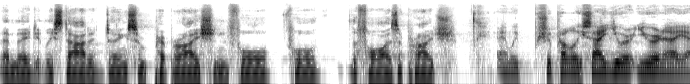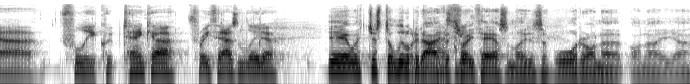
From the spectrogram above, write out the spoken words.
immediately started doing some preparation for for the fire's approach. And we should probably say you were you're in a uh, fully equipped tanker, three thousand litre. Yeah, with just a little bit capacity. over three thousand litres of water on a on a, uh,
